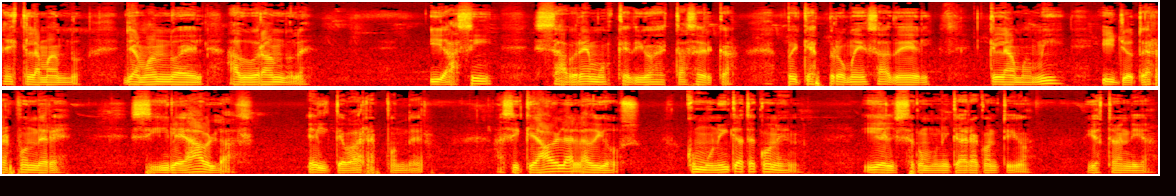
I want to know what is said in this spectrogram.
es clamando, llamando a Él, adorándole. Y así sabremos que Dios está cerca, porque es promesa de Él. Clama a mí y yo te responderé. Si le hablas, él te va a responder. Así que háblale a Dios, comunícate con Él y Él se comunicará contigo. Dios te bendiga.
